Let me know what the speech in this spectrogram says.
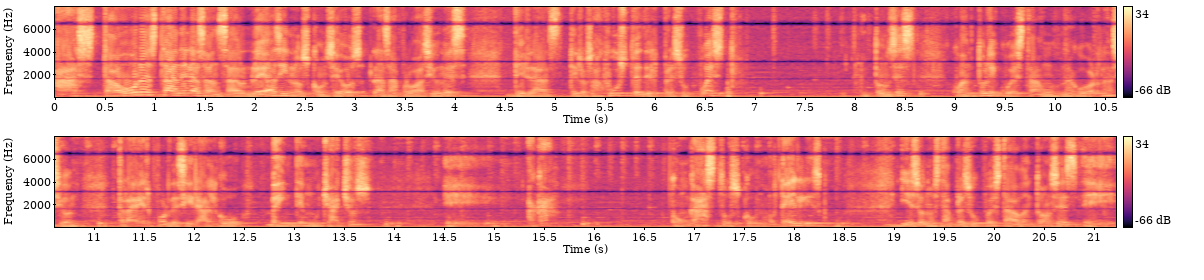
Hasta ahora están en las asambleas y en los consejos las aprobaciones de, las, de los ajustes del presupuesto. Entonces, ¿cuánto le cuesta a una gobernación traer, por decir algo, 20 muchachos eh, acá? Con gastos, con hoteles, y eso no está presupuestado. Entonces, eh,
